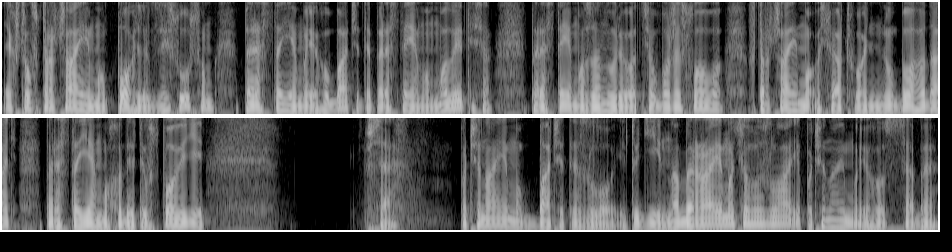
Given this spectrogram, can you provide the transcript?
Якщо втрачаємо погляд з Ісусом, перестаємо його бачити, перестаємо молитися, перестаємо занурюватися в Боже Слово, втрачаємо освячувальну благодать, перестаємо ходити в сповіді. Все починаємо бачити зло. І тоді набираємо цього зла і починаємо його з себе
